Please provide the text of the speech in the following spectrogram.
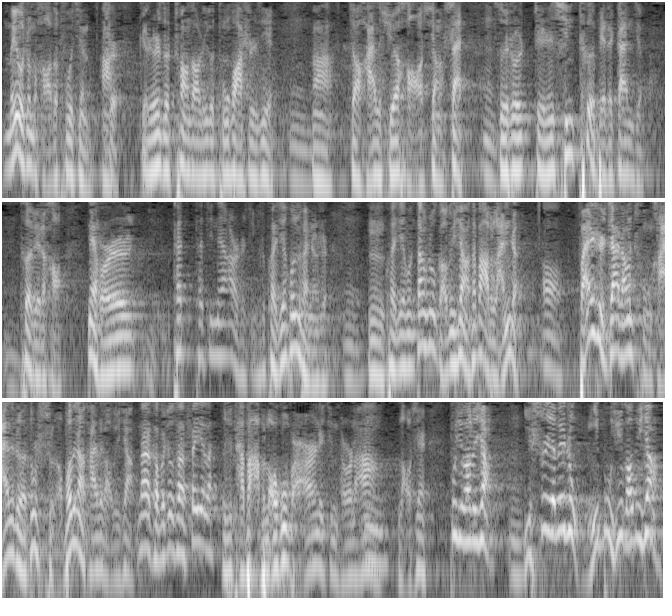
没有这么好的父亲了啊。是给儿子创造了一个童话世界，嗯啊，教孩子学好向善，嗯，所以说这人心特别的干净，特别的好。那会儿他他今年二十几，岁快结婚了，反正是，嗯嗯，快结婚。当初搞对象，他爸爸拦着，哦，凡是家长宠孩子，这都舍不得让孩子搞对象。那可不就算飞了。他爸爸老古板儿那劲头呢啊，老先生不许搞对象，以事业为重，你不许搞对象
